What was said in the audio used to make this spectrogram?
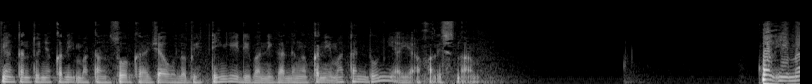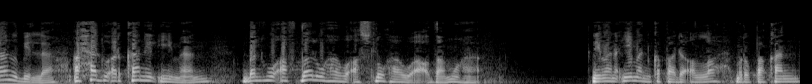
Yang tentunya kenikmatan surga jauh lebih tinggi dibandingkan dengan kenikmatan dunia ya akal Islam. Wal imanu billah ahadu arkanil iman bal huwa afdaluha wa asluha wa a'zamuha. Di mana iman kepada Allah merupakan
